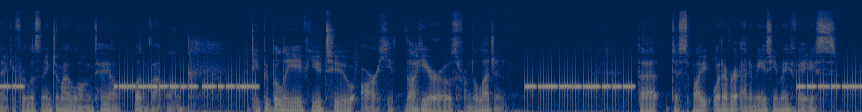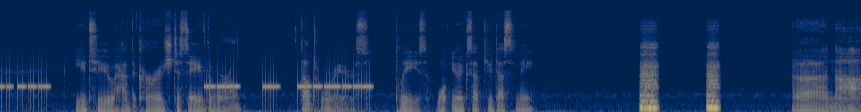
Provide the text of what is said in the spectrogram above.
thank you for listening to my long tale. Wasn't that long. I deeply believe you two are he- the heroes from the legend. That despite whatever enemies you may face, you two have the courage to save the world. Delta Warriors, please, won't you accept your destiny? Uh, nah.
